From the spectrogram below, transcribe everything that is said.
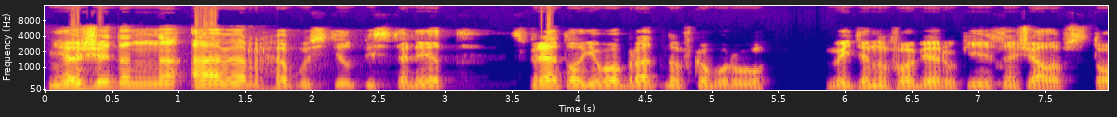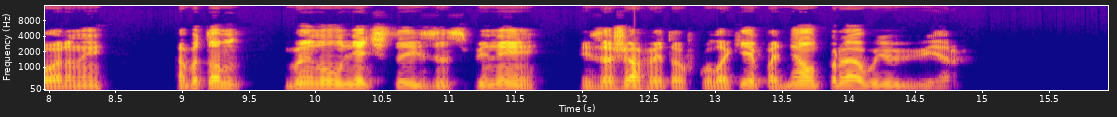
Неожиданно Амер опустил пистолет, спрятал его обратно в кобуру, вытянув обе руки сначала в стороны, а потом вынул нечто из-за спины и, зажав это в кулаке, поднял правую вверх.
